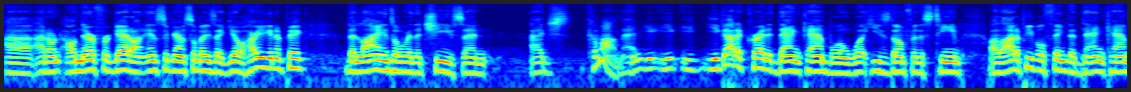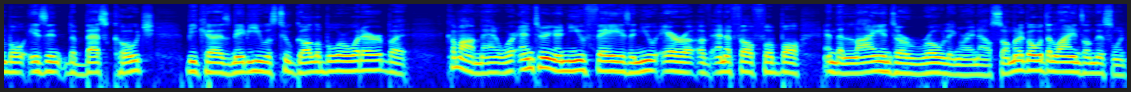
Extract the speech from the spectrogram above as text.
Uh, I don't. I'll never forget on Instagram. Somebody's like, "Yo, how are you gonna pick the Lions over the Chiefs?" And I just come on, man. You you you got to credit Dan Campbell and what he's done for this team. A lot of people think that Dan Campbell isn't the best coach because maybe he was too gullible or whatever, but come on, man. We're entering a new phase, a new era of NFL football, and the Lions are rolling right now. So I'm going to go with the Lions on this one.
